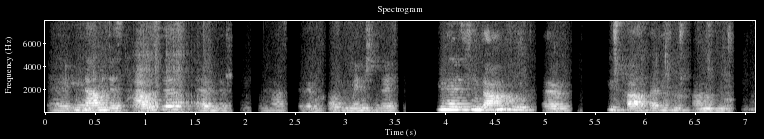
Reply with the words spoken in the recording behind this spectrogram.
äh, im Namen des Hauses, äh, der Stiftung Haus der Demokratie und Menschenrechte, vielen herzlichen Dank und äh, viel Spaß bei diesem spannenden Thema.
